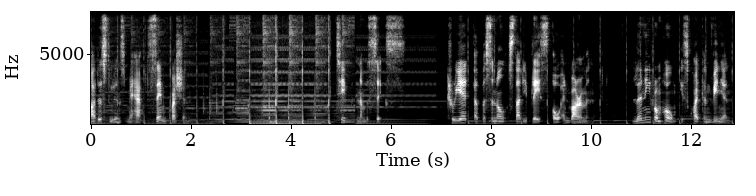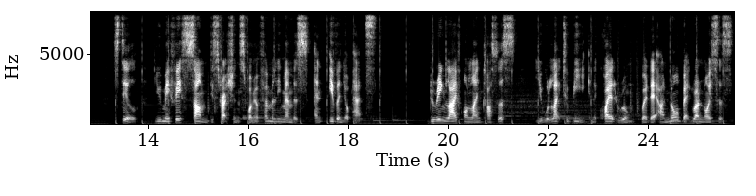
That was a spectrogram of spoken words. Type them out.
other students may have the same question. Tip number 6. Create a personal study place or environment. Learning from home is quite convenient. Still, you may face some distractions from your family members and even your pets. During live online classes, you would like to be in a quiet room where there are no background noises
